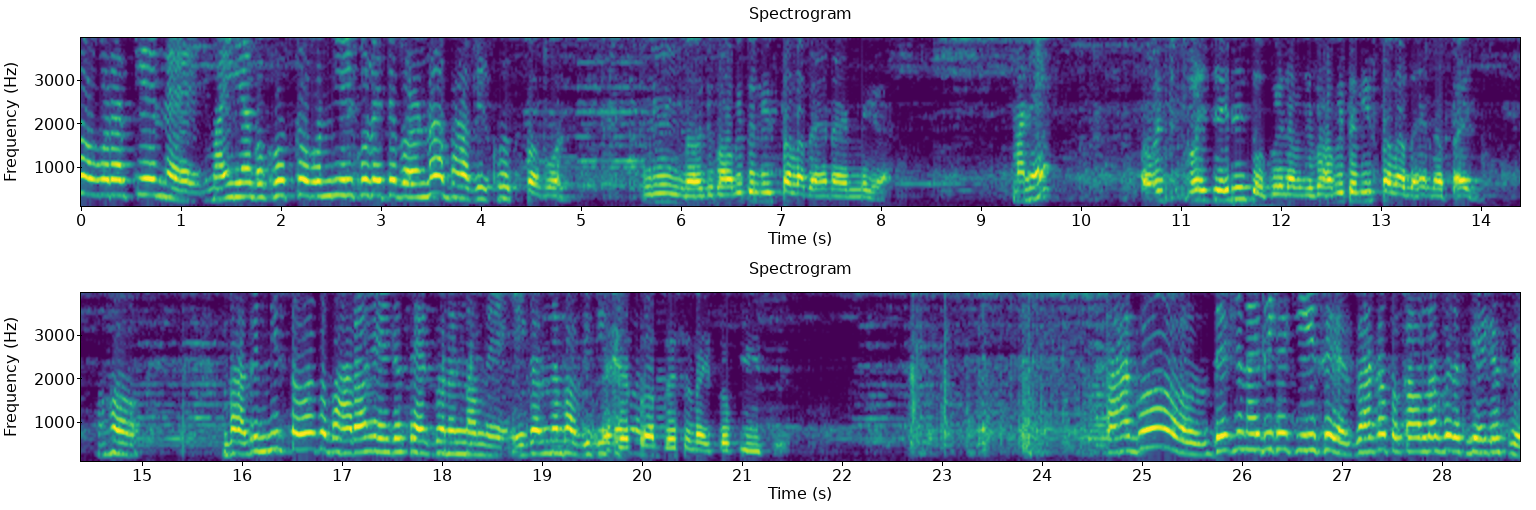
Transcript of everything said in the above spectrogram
খবর আর কে নেই? মাইয়া গো খোঁজ খবর নিয়ে করাইতে পারো না ভাবির খোঁজ খবর। হম ওই যে ভাবি তো নিচতলা দেয় না এর লেগে। মানে? ওই ওই তো কইলাম যে ভাবি তো নিচতলা দেয় না তাই। হ ভাবির তো ভাড়া হয়ে গেছে একজনের নামে এই কারণে ভাবি দিতে হ্যাঁ তো পারে আর না। দেশে নাই তো কি হয়েছে পাগল দেখে নাই দেখে কি হয়েছে? জায়গা তো কাওলা করে থেকে গেছে।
